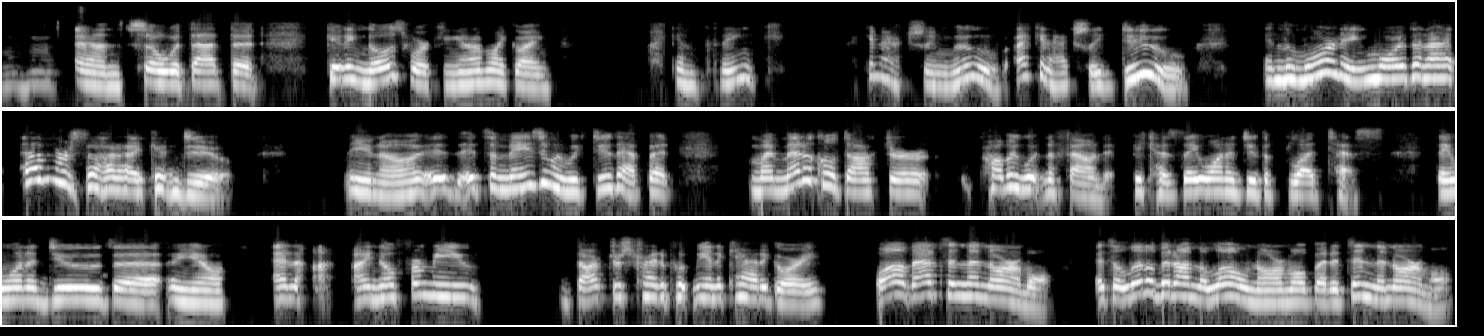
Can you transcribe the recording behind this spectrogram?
Mm-hmm. And so with that, that getting those working, and I'm like going, I can think, I can actually move, I can actually do in the morning more than I ever thought I can do. You know, it, it's amazing when we do that. But my medical doctor probably wouldn't have found it because they want to do the blood tests. They want to do the, you know, and I, I know for me, doctors try to put me in a category well, that's in the normal. It's a little bit on the low normal, but it's in the normal.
